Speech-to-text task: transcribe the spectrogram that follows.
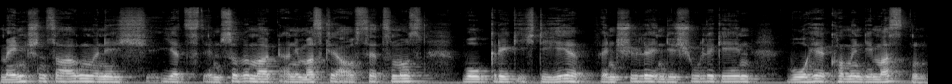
Menschen sagen, wenn ich jetzt im Supermarkt eine Maske aufsetzen muss, wo kriege ich die her? Wenn Schüler in die Schule gehen, woher kommen die Masken?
